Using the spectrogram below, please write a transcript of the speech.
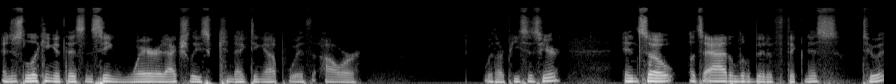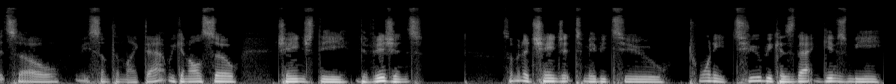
and just looking at this and seeing where it actually is connecting up with our with our pieces here. And so let's add a little bit of thickness to it. So maybe something like that. We can also change the divisions. So I'm going to change it to maybe to 22 because that gives me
